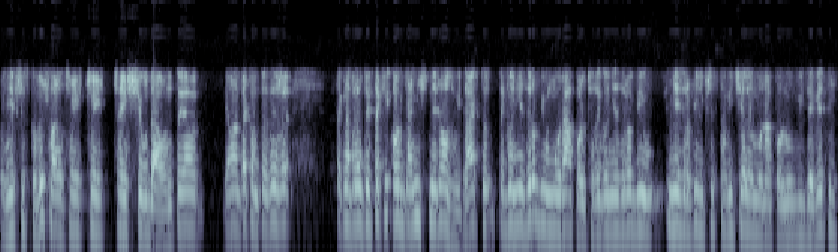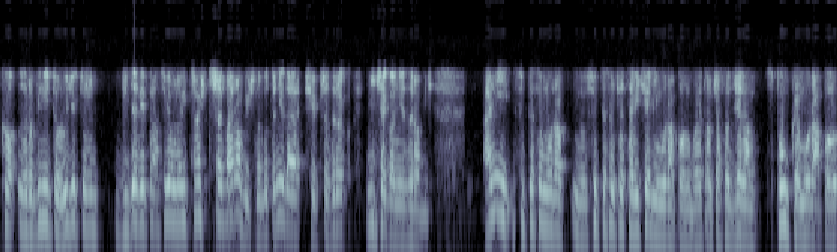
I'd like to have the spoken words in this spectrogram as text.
nie wszystko wyszło, ale część, część, część się udało. No to ja, ja mam taką tezę, że tak naprawdę to jest taki organiczny rozwój, tak? To, tego nie zrobił Murapol, czy tego nie, zrobił, nie zrobili przedstawiciele Murapolu w Widzewie, tylko zrobili to ludzie, którzy w Widzewie pracują, no i coś trzeba robić, no bo to nie da się przez rok niczego nie zrobić ani sukcesem, no, sukcesem przedstawicieli Murapolu, bo ja cały czas oddzielam spółkę Murapol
